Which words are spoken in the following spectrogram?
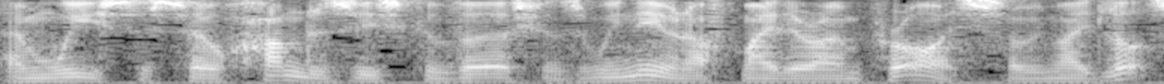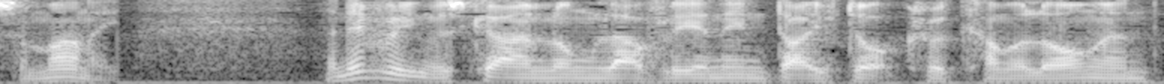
And we used to sell hundreds of these conversions, and we near enough made our own price, so we made lots of money and everything was going along lovely. And then Dave Docker had come along, and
